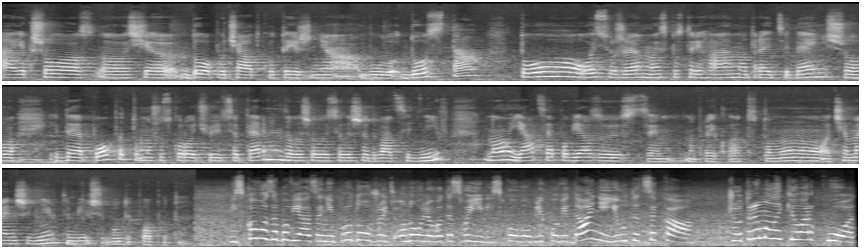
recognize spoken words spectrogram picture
А якщо е, ще до початку тижня було до 100, то ось уже ми спостерігаємо третій день, що йде попит, тому що скорочується термін, залишилося лише 20 днів. Ну я це пов'язую з цим, наприклад. Тому чим менше днів, тим більше буде попиту. Військовозобов'язані продовжують оновлювати свої військово-облікові дані і у ТЦК. Чи отримали QR-код?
